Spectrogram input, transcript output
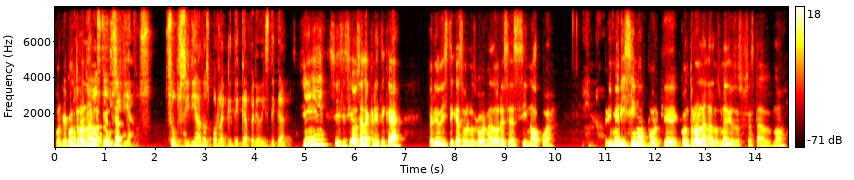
porque controlan los subsidiados. ¿Subsidiados por la crítica periodística? Sí, sí, sí, sí. O sea, la crítica periodística sobre los gobernadores es inocua. Primerísimo porque controlan a los medios de sus estados, ¿no?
